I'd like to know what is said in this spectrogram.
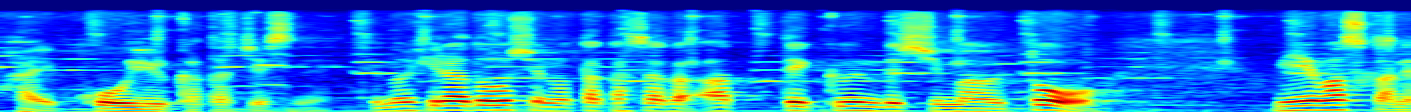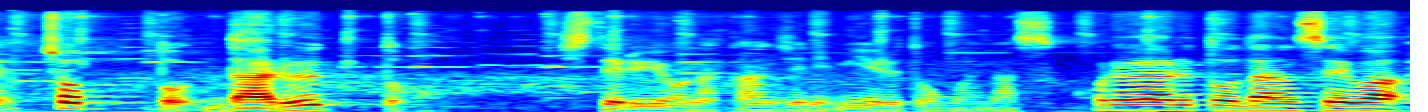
はい、こういう形ですね。手のひら同士の高さが合って組んでしまうと見えますかね？ちょっとだるっとしてるような感じに見えると思います。これをやると男性は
